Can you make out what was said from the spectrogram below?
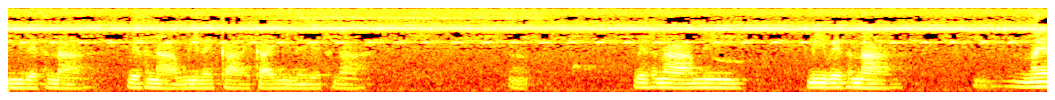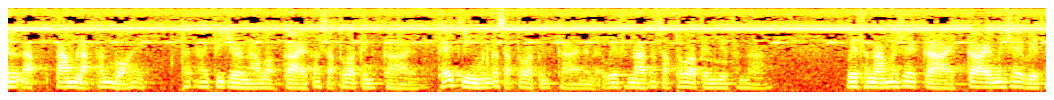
มีเวทนา เวทนามีในกาย กายมีในเวทนา เวทนามีมีเวทนา ในหลักตามหลักท่านบอกให้ให้พิจารณาว่ากายก็สักทว่าเป็นกาย แท้จริงมันก็สักทว่าเป็นกายนั่นแหละเวทนาก็สักทว่าเป็นเวทนา เวทนาไม่ใช่กาย กายไม่ใช่เวท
